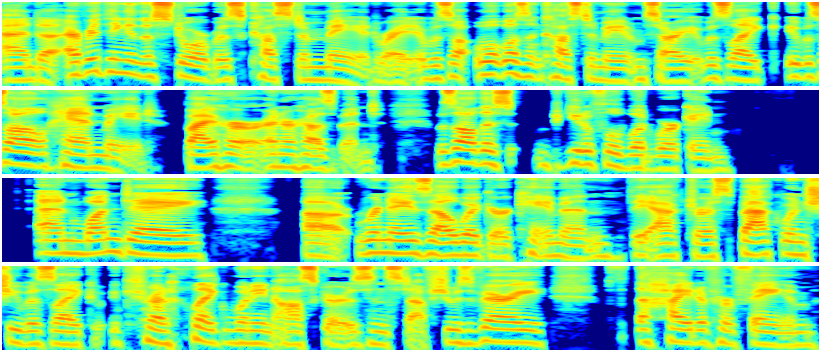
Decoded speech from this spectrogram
and uh, everything in the store was custom made right it was well wasn't custom made i'm sorry it was like it was all handmade by her and her husband it was all this beautiful woodworking and one day uh, renee zellweger came in the actress back when she was like kind of like winning oscars and stuff. She was very the height of her fame.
